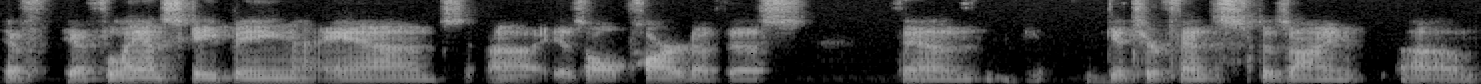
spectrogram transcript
if if landscaping and uh, is all part of this, then get your fence design um,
